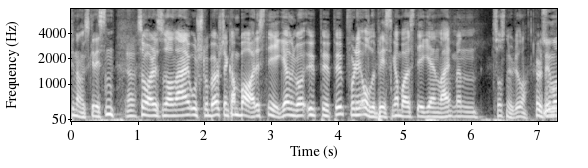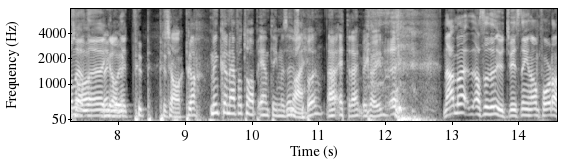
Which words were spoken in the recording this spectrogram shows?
finanskrisen. Ja. Så var det sånn Nei, Oslo Børs den kan bare stige, og den går upp, upp, upp, fordi oljeprisen kan bare stige én vei. Men så snur det jo, da. Vi må sa, nevne Granit pup, pup, pup. Men kan jeg få ta opp én ting mens jeg Nei. husker på det? Ja, etter deg, beklager. Nei, men altså Den utvisningen han får, da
